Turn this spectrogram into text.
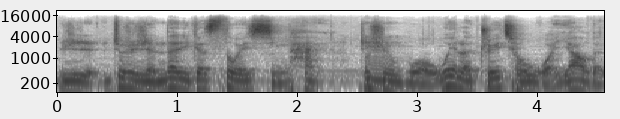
人就是人的一个思维形态，就是我为了追求我要的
